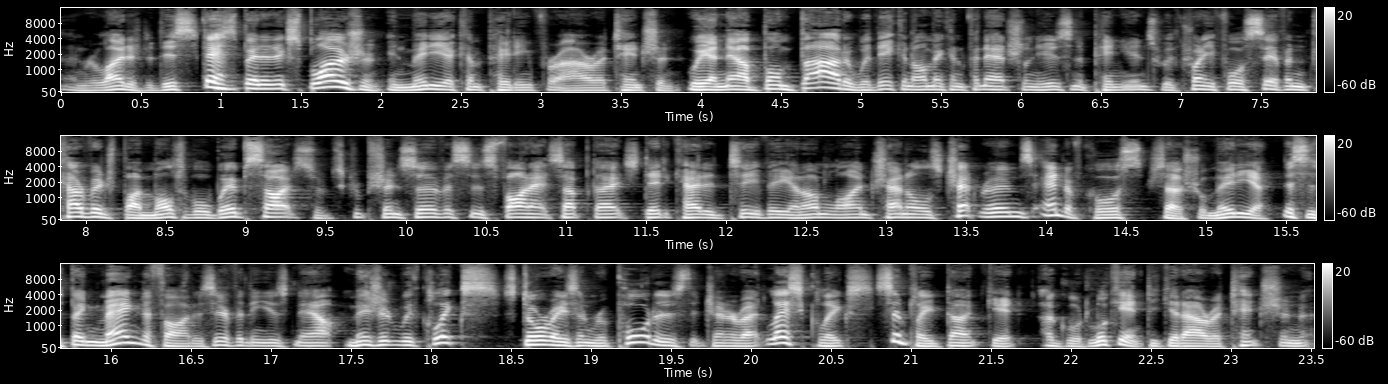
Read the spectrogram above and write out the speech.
and related to this, there has been an explosion in media competing for our attention. We are now bombarded with economic and financial news and opinions with 24 7 coverage by multiple websites, subscription services, finance updates, dedicated TV and online channels, chat rooms, and of course, social media. This has been magnified as everything is now measured with clicks. Stories and reporters that generate less clicks simply don't get a good look in. To get our attention,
